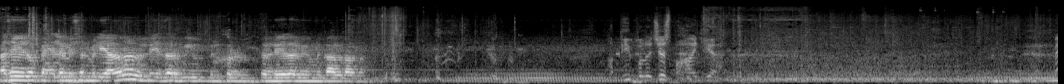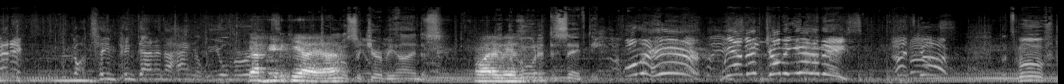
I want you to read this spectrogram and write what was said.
अच्छा ये जो पहले मिशन में लिया था ना लेजर बीम बिल्कुल तो लेजर बीम निकाल रहा था people are just behind here. Medic! Got a team pinned down in the hangar with your क्या marines. हिट किया है यार secure behind us. हमारे base. Over here! We have incoming enemies! Let's go! move.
